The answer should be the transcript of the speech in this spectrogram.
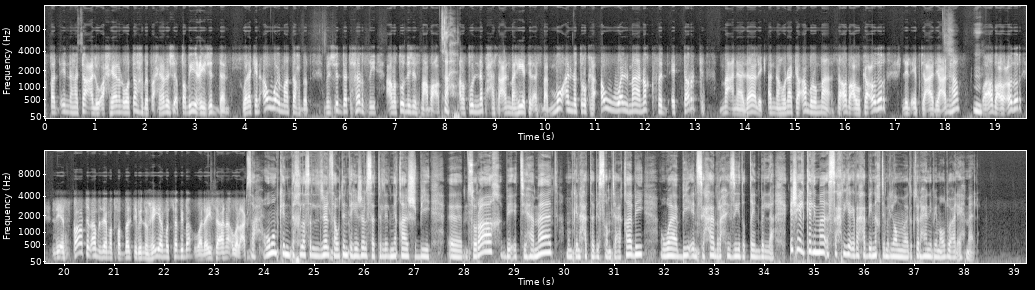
قد إنها تعلو أحيانا وتهبط أحيانا شيء طبيعي جدا. ولكن أول ما تهبط من شدة حرصي على طول نجلس مع بعض صح. على طول نبحث عن ماهية الأسباب. مو أن نتركها أول ما نقصد الترك معنى ذلك أن هناك أمر ما سأضعه كعذر للإبتعاد عنها. وأضع عذر لإسقاط الأمر زي ما تفضلتي بأنه هي المتسببة وليس أنا والعكس. صح. وممكن تخلص الجلسة وتنتهي جلسة النقاش بصراخ باتهامات ممكن حتى بصمت عقابي وبانسحاب رح يزيد الطين بالله. إيش هي الكلمة السحرية إذا حابين نختم اليوم دكتور هاني بموضوع الإهمال؟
